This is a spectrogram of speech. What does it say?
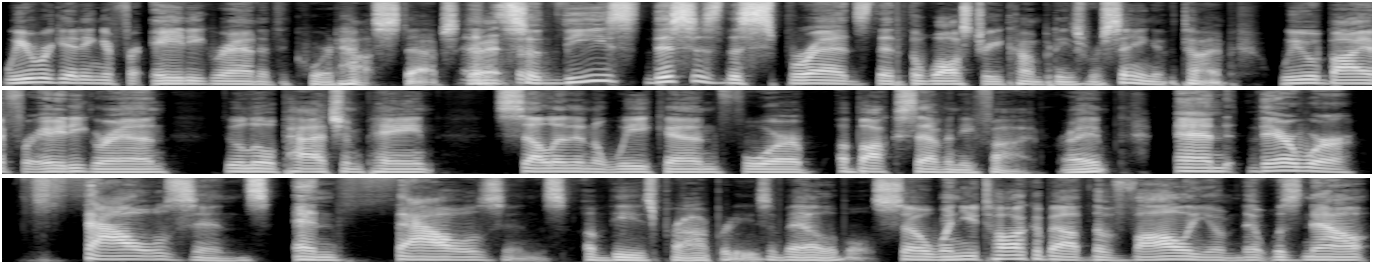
We were getting it for eighty grand at the courthouse steps, and Right. so these this is the spreads that the Wall Street companies were seeing at the time. We would buy it for eighty grand, do a little patch and paint, sell it in a weekend for a buck seventy five, right? And there were thousands and thousands of these properties available. So when you talk about the volume that was now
